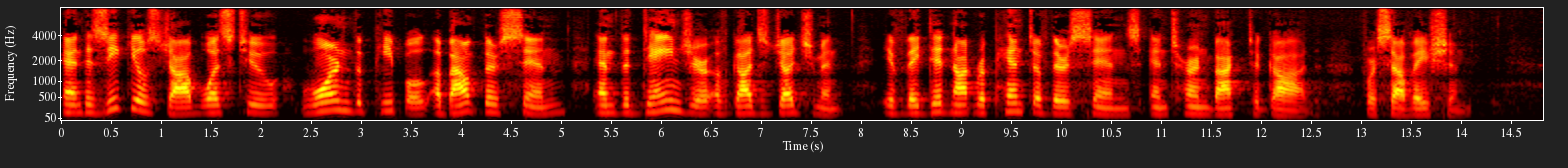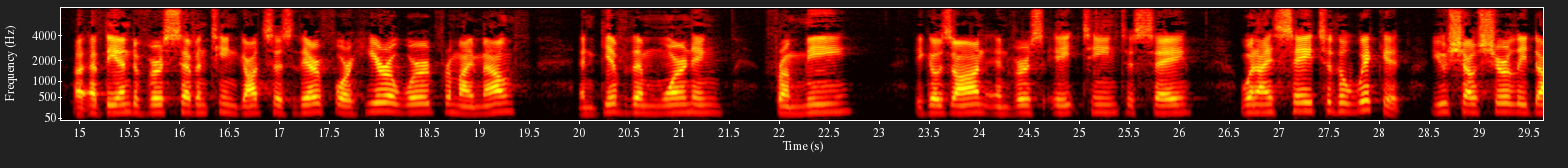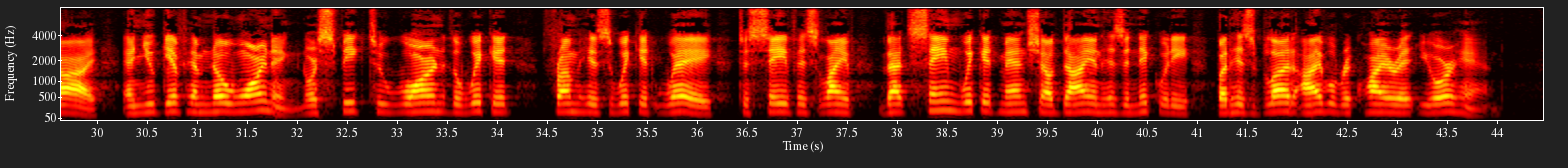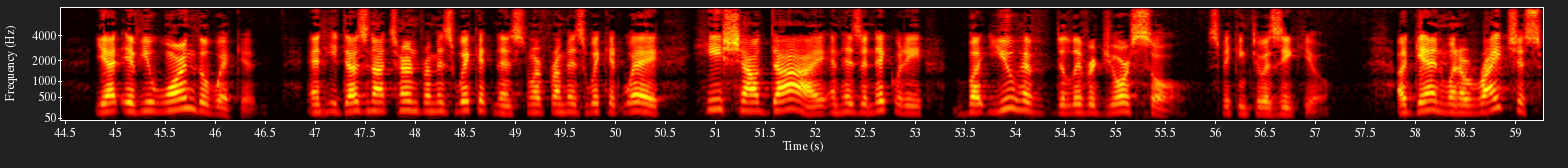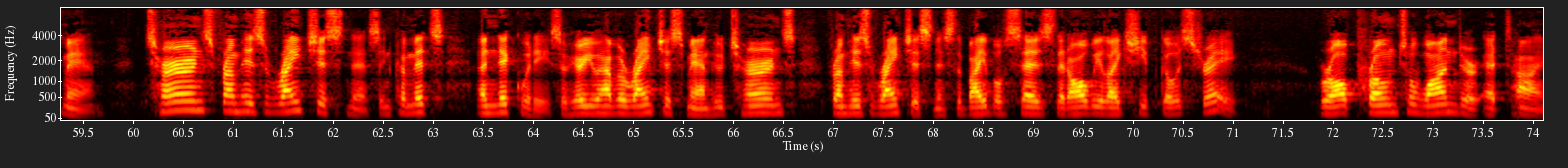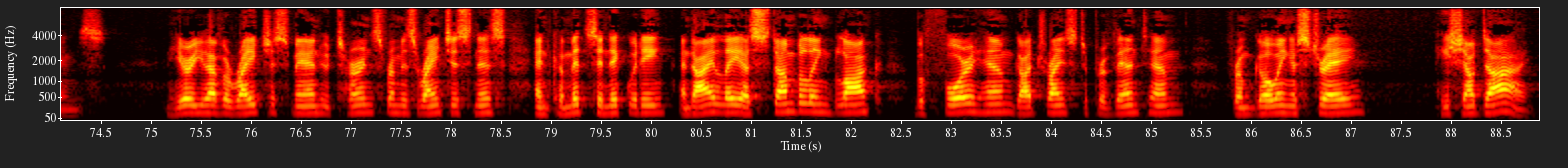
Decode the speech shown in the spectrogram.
And Ezekiel's job was to warn the people about their sin and the danger of God's judgment if they did not repent of their sins and turn back to God for salvation. Uh, at the end of verse 17, God says, Therefore, hear a word from my mouth and give them warning from me. He goes on in verse 18 to say, When I say to the wicked, You shall surely die, and you give him no warning, nor speak to warn the wicked from his wicked way to save his life, that same wicked man shall die in his iniquity, but his blood I will require at your hand. Yet if you warn the wicked, and he does not turn from his wickedness nor from his wicked way, he shall die in his iniquity, but you have delivered your soul. Speaking to Ezekiel. Again, when a righteous man turns from his righteousness and commits iniquity. So here you have a righteous man who turns from his righteousness. The Bible says that all we like sheep go astray. We're all prone to wander at times. And here you have a righteous man who turns from his righteousness and commits iniquity, and I lay a stumbling block before him. God tries to prevent him from going astray. He shall die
